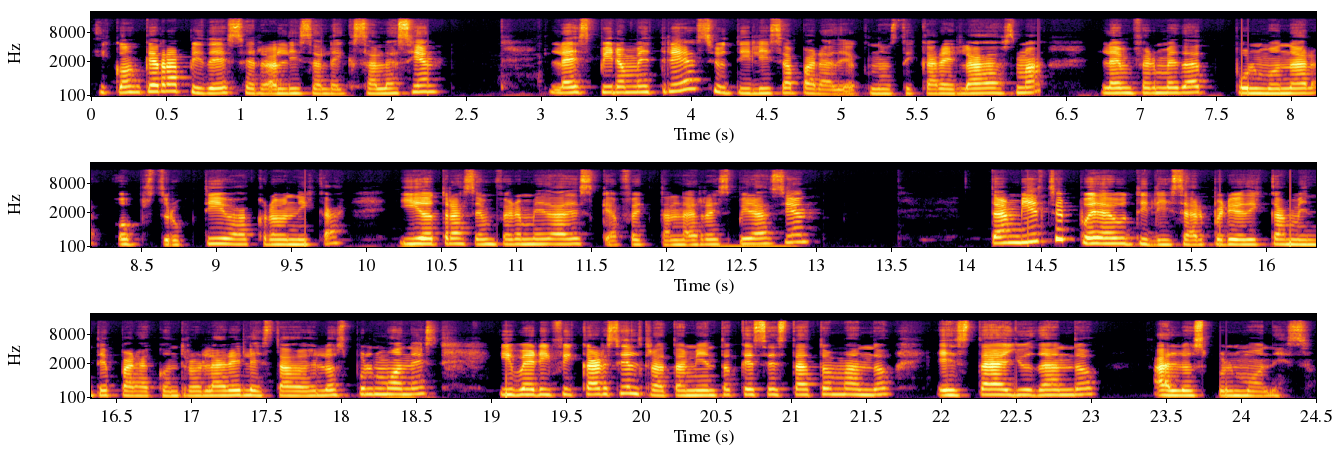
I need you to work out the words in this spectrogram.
y con qué rapidez se realiza la exhalación. La espirometría se utiliza para diagnosticar el asma, la enfermedad pulmonar obstructiva crónica y otras enfermedades que afectan la respiración. También se puede utilizar periódicamente para controlar el estado de los pulmones y verificar si el tratamiento que se está tomando está ayudando a los pulmones.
